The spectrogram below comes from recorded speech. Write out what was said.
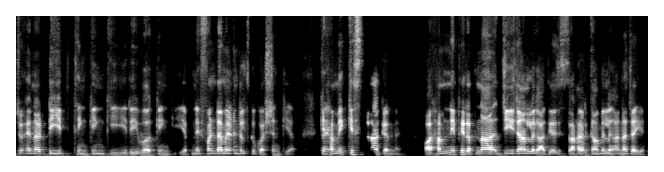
जो है ना डीप थिंकिंग की रिवर्किंग की अपने फंडामेंटल्स को क्वेश्चन किया कि हमें किस तरह करना है। और हमने फिर अपना जी जान लगा दिया जिस तरह हर काम में लगाना चाहिए।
